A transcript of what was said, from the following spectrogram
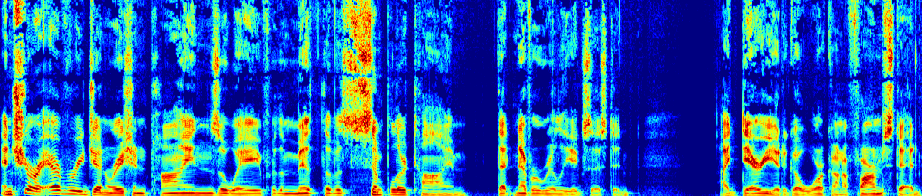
And sure, every generation pines away for the myth of a simpler time that never really existed. I dare you to go work on a farmstead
